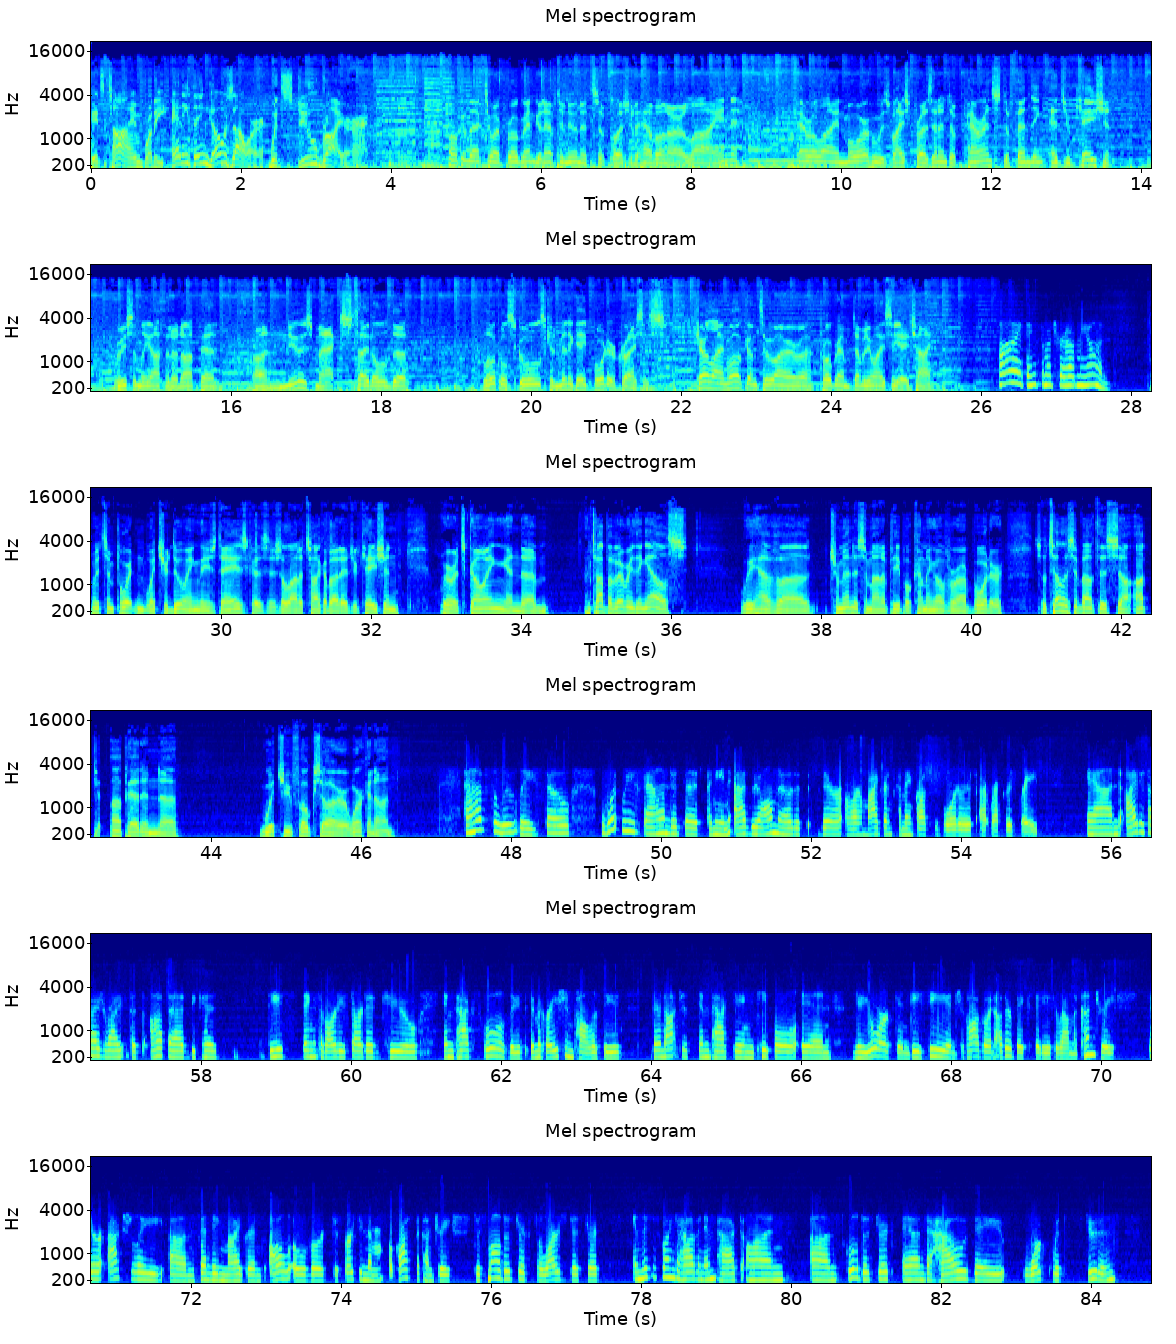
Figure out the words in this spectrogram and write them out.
It's time for the Anything Goes Hour with Stu Breyer. Welcome back to our program. Good afternoon. It's a pleasure to have on our line Caroline Moore, who is Vice President of Parents Defending Education. Recently authored an op ed on Newsmax titled uh, Local Schools Can Mitigate Border Crisis. Caroline, welcome to our uh, program at WICH. Hi. Hi, thanks so much for having me on. Well, it's important what you're doing these days because there's a lot of talk about education, where it's going, and um, on top of everything else, we have a tremendous amount of people coming over our border. So tell us about this uh, op- op-ed and uh, what you folks are working on. Absolutely. So what we found is that, I mean, as we all know, that there are migrants coming across the borders at record rates. And I decided to write this op-ed because these things have already started to impact schools, these immigration policies. They're not just impacting people in New York and D.C. and Chicago and other big cities around the country. They're actually um, sending migrants all over, dispersing them across the country to small districts, to large districts. And this is going to have an impact on um, school districts and how they work with students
